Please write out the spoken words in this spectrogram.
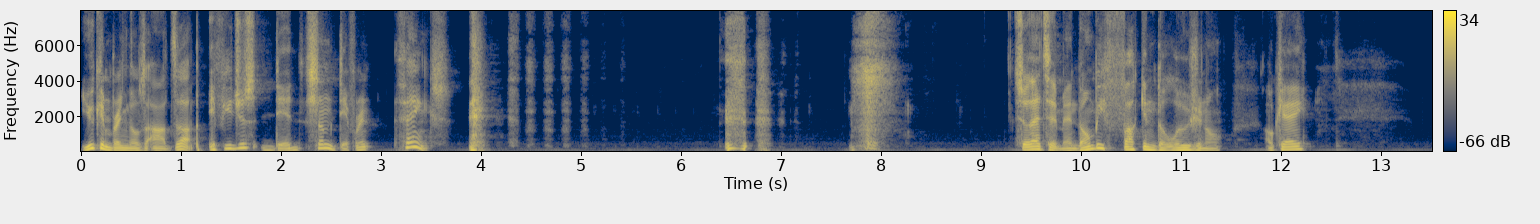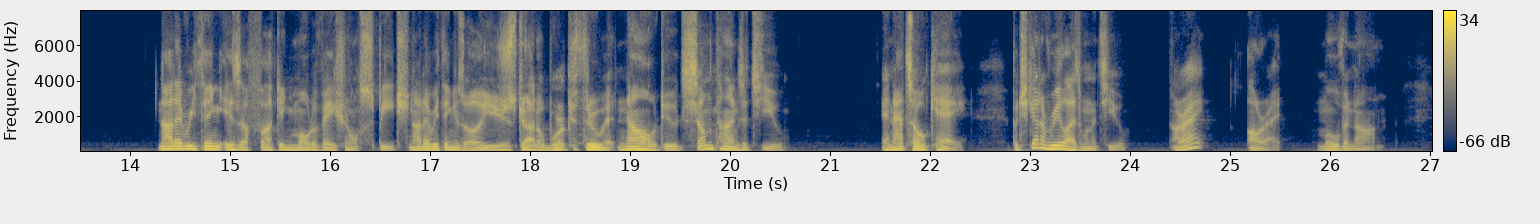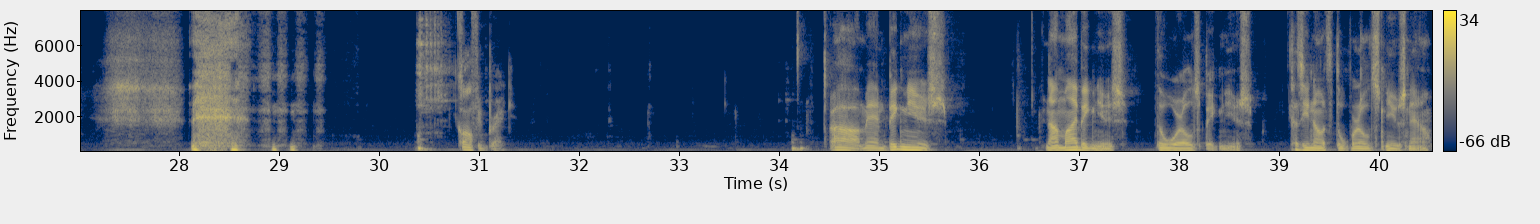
you can bring those odds up if you just did some different things. so that's it, man. Don't be fucking delusional, okay? Not everything is a fucking motivational speech. Not everything is, oh, you just got to work through it. No, dude, sometimes it's you. And that's okay. But you got to realize when it's you. All right? All right. Moving on. Coffee break. Oh, man, big news. Not my big news, the world's big news. Because you know it's the world's news now.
